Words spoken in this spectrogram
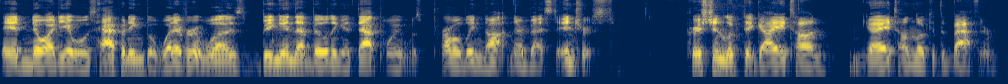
They had no idea what was happening, but whatever it was, being in that building at that point was probably not in their best interest. Christian looked at Gaetan, and Gaetan looked at the bathroom.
